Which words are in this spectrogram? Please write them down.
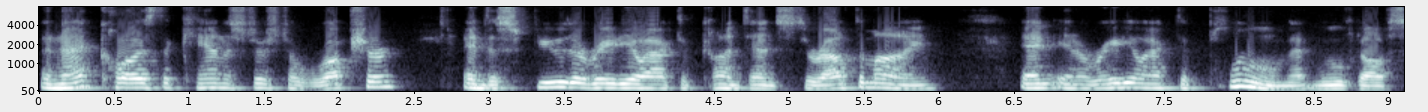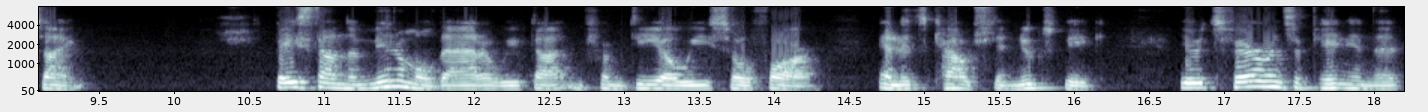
And that caused the canisters to rupture and to spew their radioactive contents throughout the mine and in a radioactive plume that moved off site. Based on the minimal data we've gotten from DOE so far, and it's couched in nukespeak, it's Fairewind's opinion that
